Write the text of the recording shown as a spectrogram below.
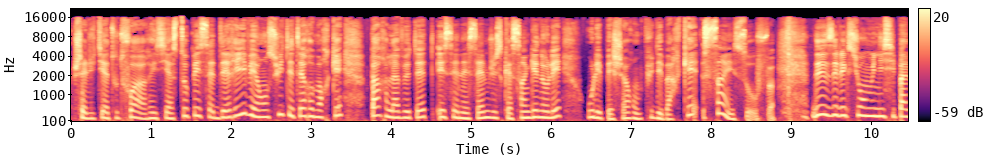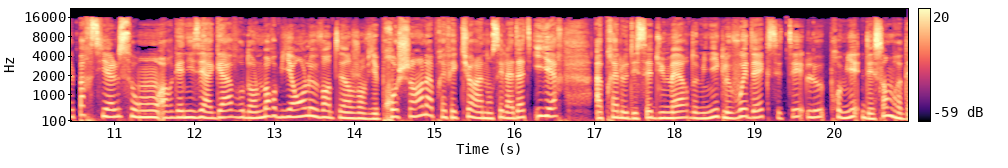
Le chalutier a toutefois réussi à stopper cette dérive et a ensuite été remorqué par la vedette SNSM jusqu'à Saint-Guénolé où les pêcheurs ont pu débarquer sains et saufs. Des élections municipales partielles seront organisées à Gavre dans le Morbihan le 21 janvier prochain. La préfecture a annoncé la date hier après le décès du maire Dominique Le Vouedec. C'était le 1er décembre dernier.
